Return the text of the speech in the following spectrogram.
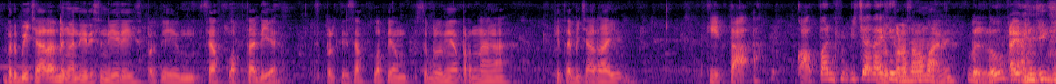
berbicara dengan diri sendiri seperti self love tadi ya. Seperti self love yang sebelumnya pernah kita bicarain. Kita? Kapan bicarain? Lu pernah sama mana belum. Eh anjing.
